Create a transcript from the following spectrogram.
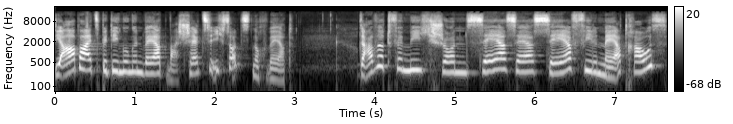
die Arbeitsbedingungen wert, was schätze ich sonst noch wert? Da wird für mich schon sehr, sehr, sehr viel mehr draus,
